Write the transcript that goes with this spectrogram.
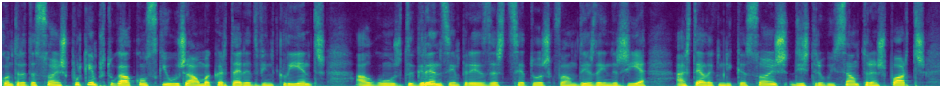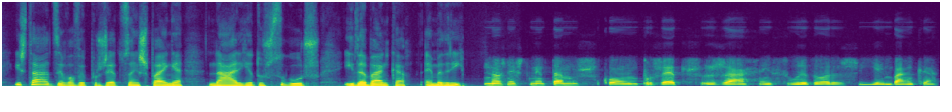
contratações, porque em Portugal conseguiu já uma carteira de 20 clientes, alguns de grandes empresas de setores que vão desde a energia às telecomunicações, distribuição, transportes e está a desenvolver projetos em Espanha na área dos seguros e da banca, em Madrid. Nós neste momento estamos com projetos já em seguradoras e em banca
